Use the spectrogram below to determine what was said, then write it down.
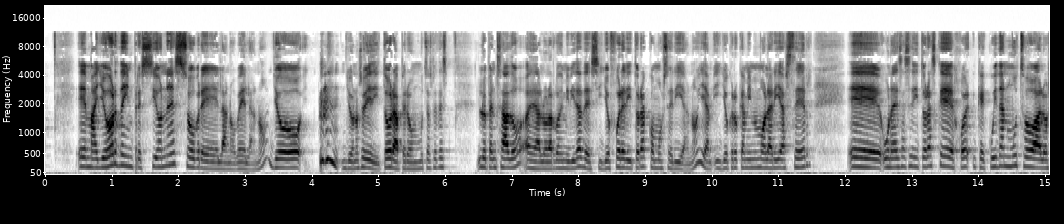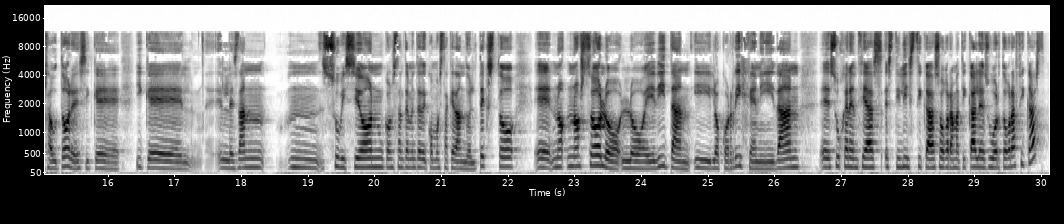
eh, mayor de impresiones sobre la novela, ¿no? Yo, yo no soy editora, pero muchas veces lo he pensado eh, a lo largo de mi vida de si yo fuera editora, ¿cómo sería? ¿no? Y, yo creo que a mí me molaría ser eh, una de esas editoras que, que, cuidan mucho a los autores y que, y que les dan mm, su visión constantemente de cómo está quedando el texto. Eh, no, no, solo lo editan y lo corrigen y dan sugerencias estilísticas o gramaticales u ortográficas,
